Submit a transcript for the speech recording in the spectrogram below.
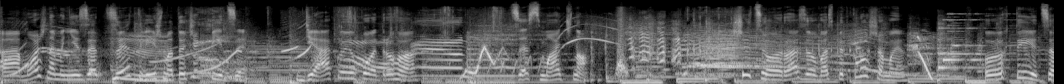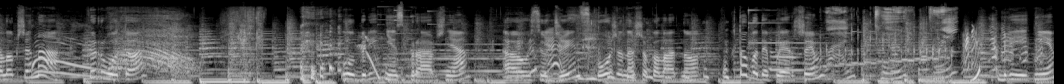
А можна мені за це твій шматочок піци? Дякую, подруга. Це смачно. Що цього разу у вас під клошами? Ух ти, це локшина. Круто. У Брітні справжня, а ось у Джейн схожа на шоколадну. Хто буде першим? Брітні.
